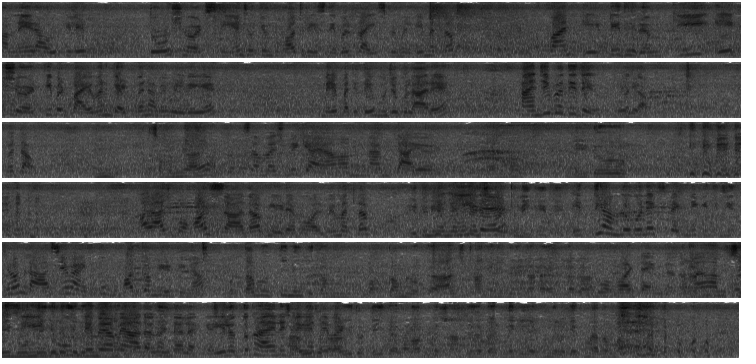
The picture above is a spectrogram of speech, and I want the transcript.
हमने राहुल के लिए दो शर्ट्स ली हैं जो कि बहुत रीजनेबल प्राइस पे मिल रही है। मतलब 180 एटी धर्म की एक शर्ट थी but buy one get one हमें मिल गई है। मेरे पतिदेव मुझे बुला रहे हैं। हाँ जी पतिदेव बताओ। बताओ। समझ में आया? समझ में क्या आया? हम मैम टायर्ड और आज बहुत ज़्यादा भीड़ है मॉल में। मतलब इतनी हम लोगों ने एक्सपेक्ट नहीं की थी। इतनी हम लोगों ने एक्सपेक्ट नहीं की थी। जि- जब हम लास्ट टाइम आए थे तो बहुत कम भीड़ थी ना। तब उतनी नहीं थी कम बहुत कम लोग थे। आज खाने में भी कितना टाइम लगा। बहुत टाइम लगा। मतलब मैं हमको ढूँढने के लिए में हमें आधा घंटा लग गया। ये लोग तो खाने नहीं चले तो अभी तो ठीक है। प्लॉट में शांति से बैठने की जगह मिल गई थी मैं तो मस्ती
